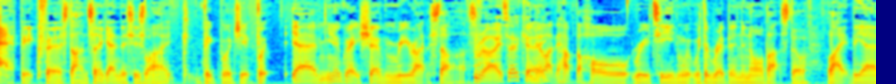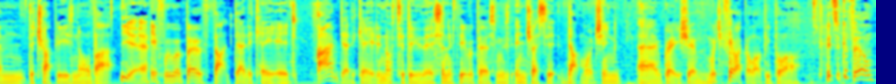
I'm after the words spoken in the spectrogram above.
epic first dance and again this is like big budget but um, you know Great Showman rewrite the stars right, okay. you know, like they have the whole routine with, with the ribbon and all that stuff, like the um, the trapeze and all that. yeah, If we were both that dedicated, I'm dedicated enough to do this, and if the other person was interested that much in uh, Greatest Showman, which I feel like a lot of people are, it's a good film.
